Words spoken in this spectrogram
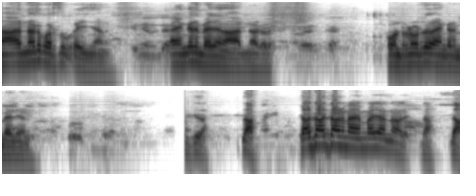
നാടനാട് കുറച്ച് കഴിഞ്ഞാണ്. ഭയങ്കര വില നാടിനാട് കൊണ്ടോട്ട് ഭയങ്കര വിലയാണ്. ഇതാ ഇതാ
